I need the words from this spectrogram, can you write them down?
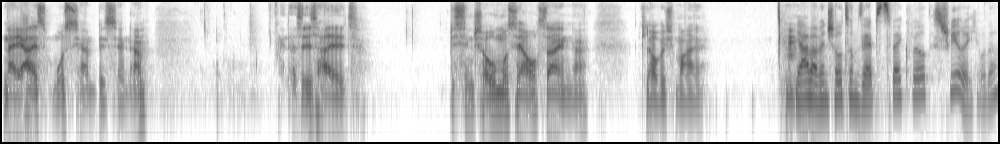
Naja, es muss ja ein bisschen, ne? Das ist halt, ein bisschen Show muss ja auch sein, ne? Glaube ich mal. Hm. Ja, aber wenn Show zum Selbstzweck wird, ist schwierig, oder?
